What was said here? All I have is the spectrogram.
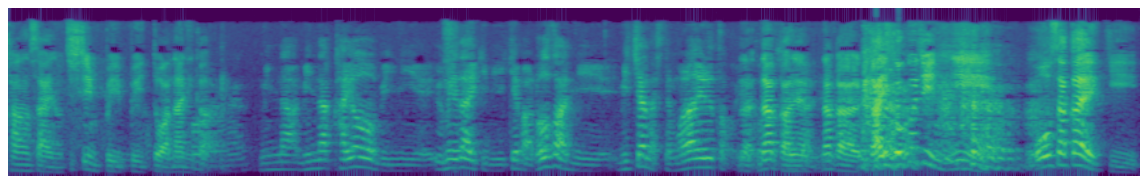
関西のチチンプイプイとは何か？みんなみんな火曜日に梅田駅に行けばロザンに道案内してもらえるというなんかねなんか外国人に 大阪駅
